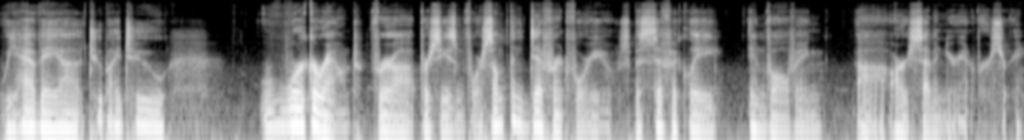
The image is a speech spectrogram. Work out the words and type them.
we have a uh, two by two workaround for uh, for season four, something different for you, specifically involving uh, our seven year anniversary.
